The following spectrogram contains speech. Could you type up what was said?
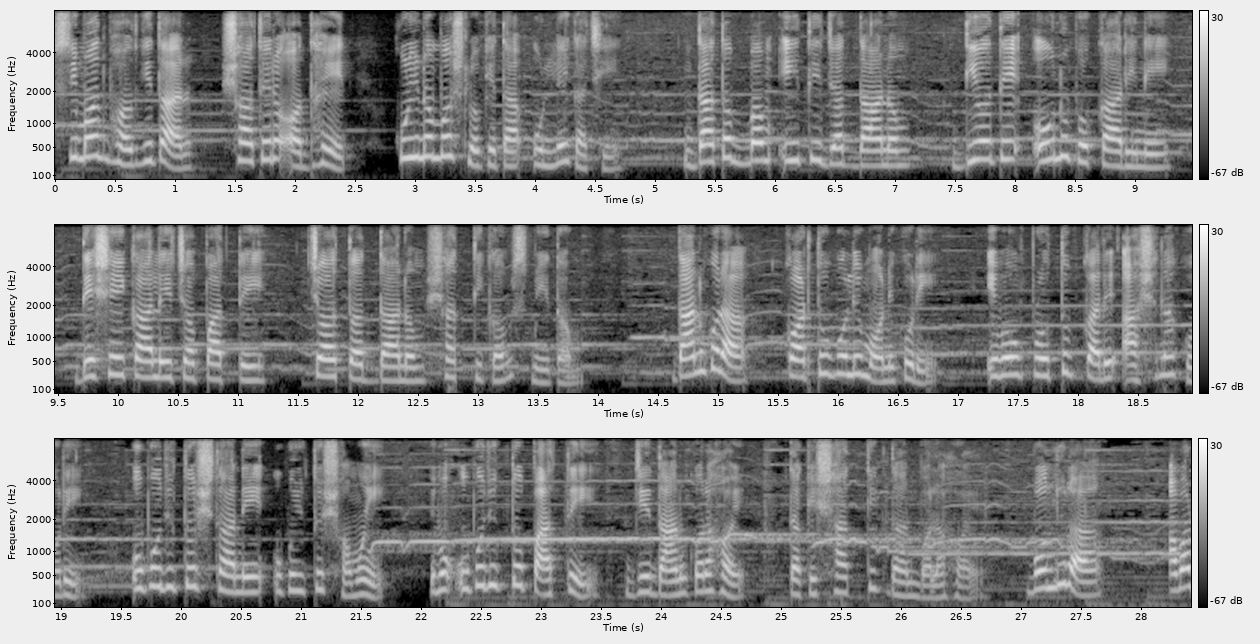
শ্রীমদ্ ভগবদ্গীতার সতেরো অধ্যায়ের কুড়ি নম্বর শ্লোকে তা উল্লেখ আছে। দাতব্যম ইতি যৎ দানম দিয়তে অনুপকারিণে, দেশে কালে চ পাত্রে চ তদ্দানম সাত্বিকম স্মৃতম। দান করা কর্তব্য বলে মনে করে এবং প্রত্যুপকারে আশা না করে। উপযুক্ত স্থানে, উপযুক্ত সময়ে এবং উপযুক্ত পাত্রে যে দান করা হয়, তাকে সাত্ত্বিক দান বলা হয়। বন্ধুরা আবার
